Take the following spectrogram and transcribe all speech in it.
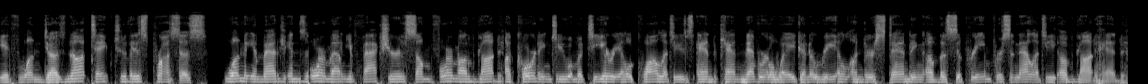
If one does not take to this process, one imagines or manufactures some form of God according to material qualities and can never awaken a real understanding of the Supreme Personality of Godhead.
